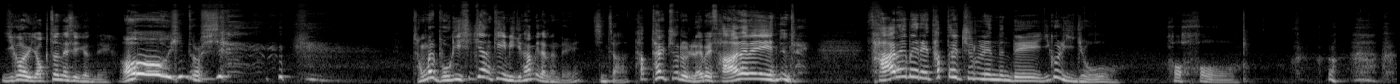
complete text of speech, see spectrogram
이걸 역전해서 이겼네. 어우 힘들어 씨. 정말 보기 희귀한 게임이긴 합니다. 근데 진짜 탑 탈출을 레벨 4레벨에 했는데 4레벨에 탑 탈출을 했는데 이걸 이겨. 허허.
